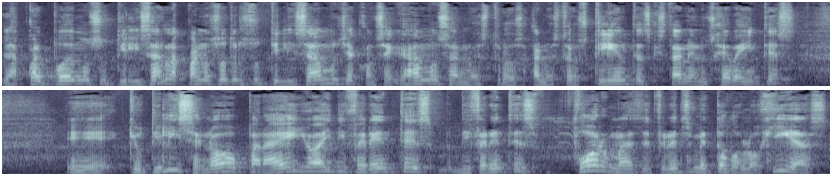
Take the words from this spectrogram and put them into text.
la cual podemos utilizar, la cual nosotros utilizamos y aconsejamos a nuestros, a nuestros clientes que están en los G20 eh, que utilicen. ¿no? Para ello hay diferentes, diferentes formas, diferentes metodologías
